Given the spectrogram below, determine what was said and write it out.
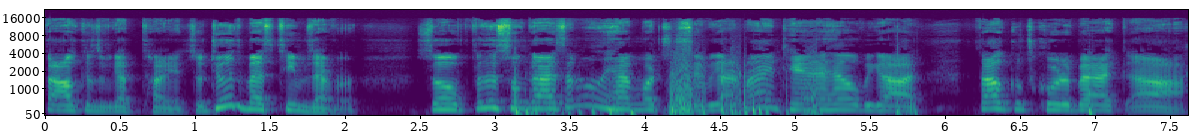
Falcons, we got the Titans. So two of the best teams ever. So for this one, guys, I don't really have much to say. We got Ryan Tannehill, we got Falcons quarterback. Ah,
